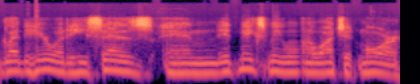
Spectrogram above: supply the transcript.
glad to hear what he says, and it makes me want to watch it more.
